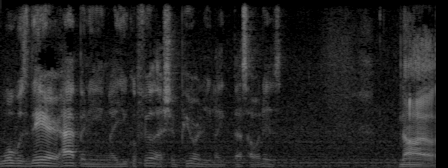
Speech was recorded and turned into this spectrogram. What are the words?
what was there happening. Like you could feel that shit purely. Like that's how it is. nah,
